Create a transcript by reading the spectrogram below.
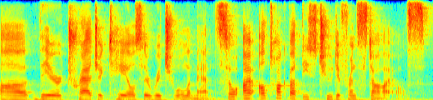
uh, their tragic tales, their ritual laments. So I, will talk about these two different styles.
